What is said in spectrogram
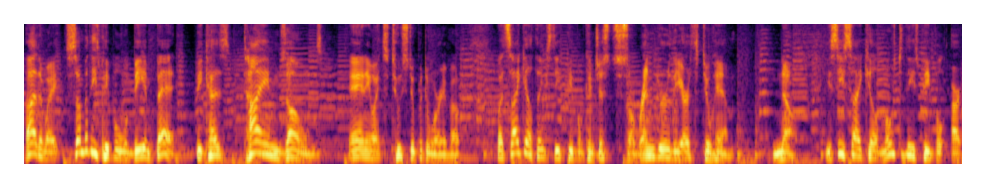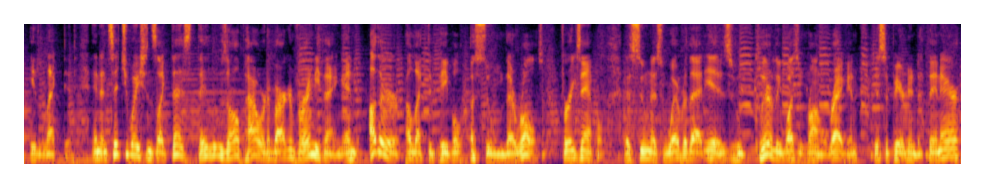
Either way, some of these people will be in bed because time zones. Anyway, it's too stupid to worry about. But Cykill thinks these people can just surrender the Earth to him. No. You see, Cykill, most of these people are elected, and in situations like this, they lose all power to bargain for anything, and other elected people assume their roles. For example, as soon as whoever that is, who clearly wasn't Ronald Reagan, disappeared into thin air,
